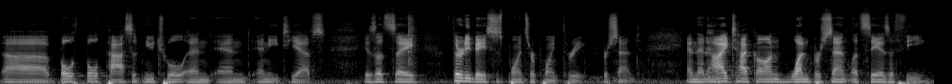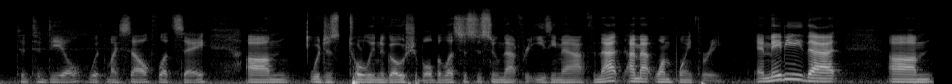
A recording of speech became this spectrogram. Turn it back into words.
uh, both both passive mutual and and and ETFs is let's say thirty basis points or 0.3 percent, and then I tack on one percent, let's say as a fee to, to deal with myself, let's say, um, which is totally negotiable, but let's just assume that for easy math. And that I'm at 1.3. And maybe that um,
